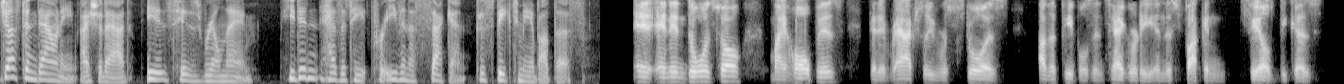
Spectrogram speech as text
Justin Downey, I should add, is his real name. He didn't hesitate for even a second to speak to me about this. And, and in doing so, my hope is that it actually restores other people's integrity in this fucking field because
